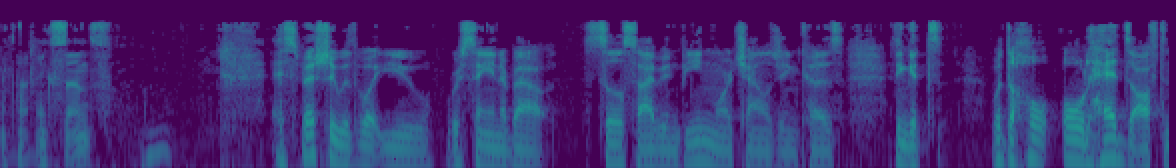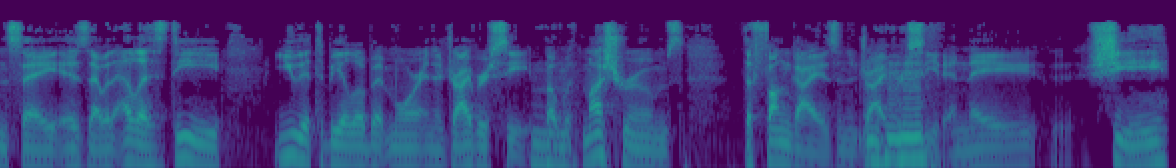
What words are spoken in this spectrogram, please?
If that makes sense. Especially with what you were saying about psilocybin being more challenging, because I think it's what the whole old heads often say is that with LSD you get to be a little bit more in the driver's seat, mm-hmm. but with mushrooms the fungi is in the driver's mm-hmm. seat, and they she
